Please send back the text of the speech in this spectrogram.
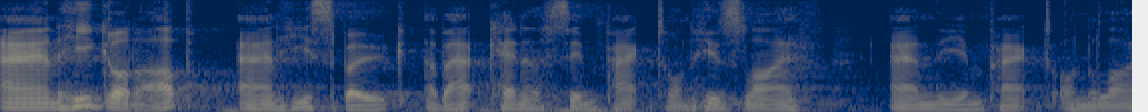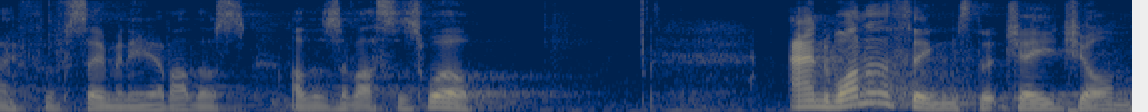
and he got up and he spoke about Kenneth's impact on his life and the impact on the life of so many of others, others of us as well. And one of the things that J. John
